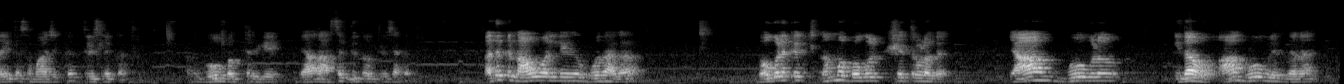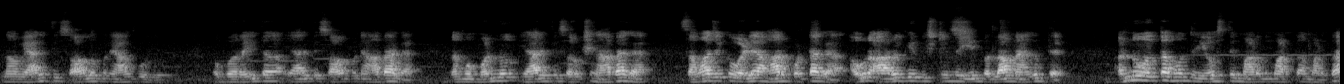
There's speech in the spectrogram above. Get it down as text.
ರೈತ ಸಮಾಜಕ್ಕೆ ತಿಳಿಸ್ಲಿಕ್ಕಂತ್ರು. ಅದು ಗೋ ಭಕ್ತರಿಗೆ ಯಾರು ಆಸಕ್ತಿ ಇದ್ದು ಅಂತ ಅದಕ್ಕೆ ನಾವು ಅಲ್ಲಿ ಹೋದಾಗ ಭೌಗೋಳಿಕ ನಮ್ಮ ಭೌಗೋಳಿಕ ಕ್ಷೇತ್ರ ಒಳಗೆ ಯಾವ ಗೋಗಳು ಇದಾವೋ ಆ ಗೋಗಳಿಂದನ ನಾವು ಯಾವ ರೀತಿ ಸ್ವಾವಲಂಬನೆ ಆಗ್ಬೋದು, ಒಬ್ಬ ರೈತ ಯಾವ ರೀತಿ ಸ್ವಾವಲಂಬನೆ ಆದಾಗ, ನಮ್ಮ ಮಣ್ಣು ಯಾವ ರೀತಿ ಸಂರಕ್ಷಣೆ ಆದಾಗ ಸಮಾಜಕ್ಕೆ ಒಳ್ಳೆಯ ಆಹಾರ ಕೊಟ್ಟಾಗ ಅವ್ರ ಆರೋಗ್ಯ ದೃಷ್ಟಿಯಿಂದ ಏನು ಬದಲಾವಣೆ ಆಗುತ್ತೆ ಅನ್ನುವಂತ ಒಂದು ವ್ಯವಸ್ಥೆ ಮಾಡೋದು ಮಾಡ್ತಾ ಮಾಡ್ತಾ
